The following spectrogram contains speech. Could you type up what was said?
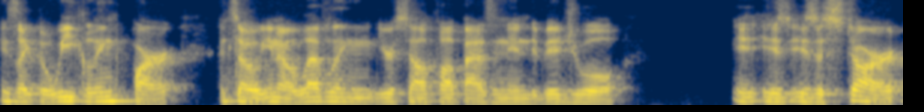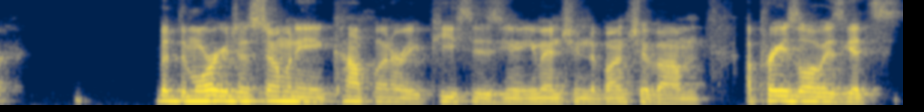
is like the weak link part. And so, you know, leveling yourself up as an individual is, is a start. But the mortgage has so many complementary pieces. You know, you mentioned a bunch of um appraisal always gets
